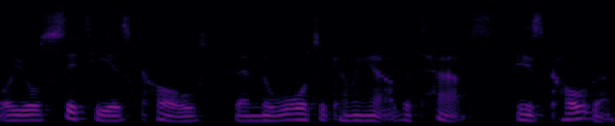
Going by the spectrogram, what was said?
or your city is cold, then the water coming out of the taps is colder.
